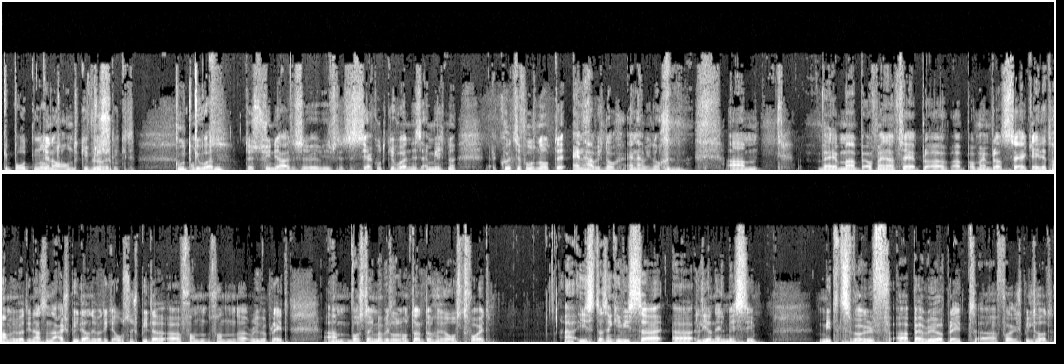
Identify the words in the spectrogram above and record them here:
geboten und Genau, und gewürdigt. gut Und geworden. Das finde ich auch, dass, äh, es sehr gut geworden ist. Ich möchte nur, eine kurze Fußnote, einen habe ich noch, einen habe ich noch. ähm, weil wir auf, meiner zwei, äh, auf meinem Platz 2 geredet haben über die Nationalspieler und über die großen Spieler äh, von, von äh, River Plate. Ähm, was da immer ein bisschen unter den Rost fällt, äh, ist, dass ein gewisser äh, Lionel Messi mit zwölf äh, bei River Plate äh, vorgespielt hat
